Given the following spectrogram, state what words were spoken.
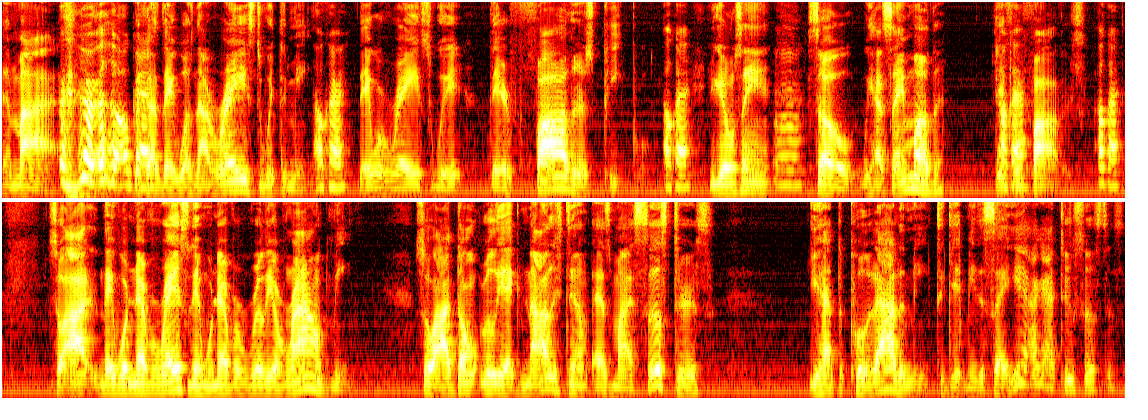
in my eyes okay. because they was not raised with me. okay. They were raised with their father's people. Okay. You get what I'm saying? Mhm. So we had same mother, different Okay. fathers. Okay. So I they were never raised, they were never really around me. So I don't really acknowledge them as my sisters. you have to pull it out of me to get me to say, yeah, I got two sisters.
